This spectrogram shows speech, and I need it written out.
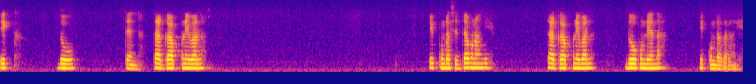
1 2 3 ਧਾਗਾ ਆਪਣੇ ਵੱਲ। ਇੱਕ ਕੁੰਡਾ ਸਿੱਧਾ ਬਣਾਂਗੇ। ਧਾਗਾ ਆਪਣੇ ਵੱਲ, ਦੋ ਕੁੰਡਿਆਂ ਦਾ, ਇੱਕ ਕੁੰਡਾ ਕਰਾਂਗੇ।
